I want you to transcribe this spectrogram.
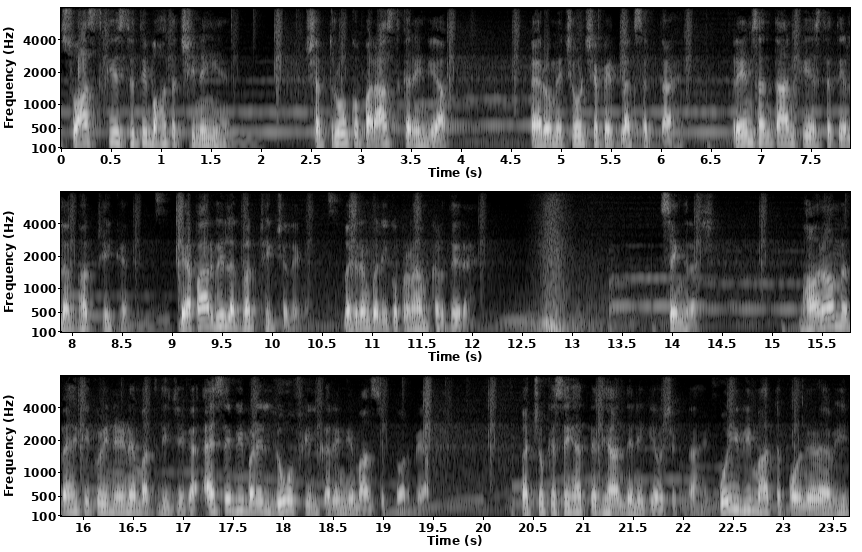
स्वास्थ्य की स्थिति बहुत अच्छी नहीं है। शत्रुओं को परास्त करेंगे आप। पैरों में चोट चपेट लग सकता है। प्रेम संतान की स्थिति लगभग ठीक है। व्यापार भी लगभग ठीक चलेगा। बजरंग बली को प्रणाम करते रहे। सिंह राशि। भावनाओं में बह के कोई निर्णय मत लीजिएगा। ऐसे भी बड़े लो फील करेंगे मानसिक तौर पे आप। बच्चों के सेहत पे ध्यान देने की आवश्यकता है। कोई भी महत्वपूर्ण निर्णय अभी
